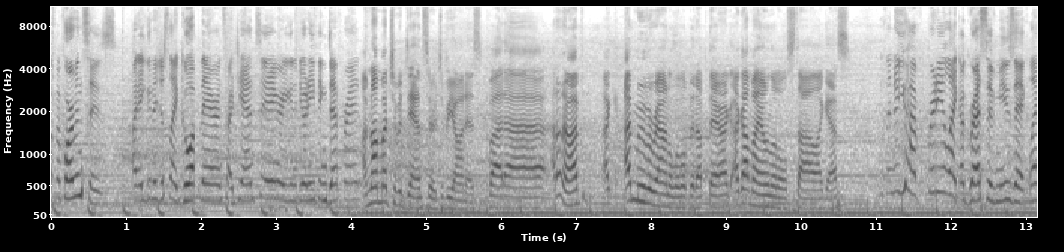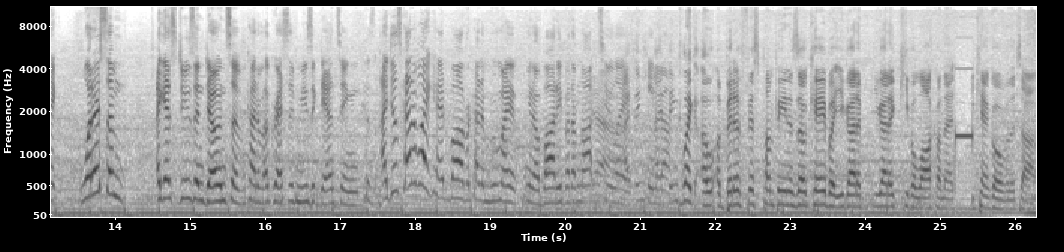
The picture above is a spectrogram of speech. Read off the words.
about performances? Are you going to just like go up there and start dancing? Are you going to do anything different? I'm not much of a dancer, to be honest, but uh, I don't know. I've, I, I move around a little bit up there. I, I got my own little style, I guess. 'Cause I know you have pretty like aggressive music. Like, what are some, I guess, do's and don'ts of kind of aggressive music dancing? Because I just kind of like head bob or kind of move my, you know, body, but I'm not too like I think, keen I about. think like a, a bit of fist pumping is okay, but you gotta you gotta keep a lock on that. You can't go over the top.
